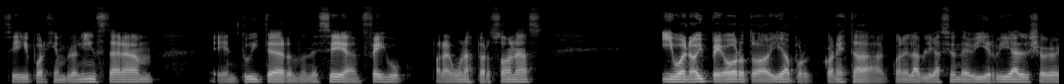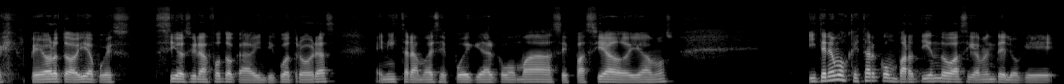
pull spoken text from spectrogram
¿sí? por ejemplo en Instagram, en Twitter, donde sea, en Facebook, para algunas personas. Y bueno, hoy peor todavía por, con esta, con la aplicación de Be Real, yo creo que peor todavía, pues sí o sí una foto cada 24 horas. En Instagram a veces puede quedar como más espaciado, digamos. Y tenemos que estar compartiendo básicamente lo que,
